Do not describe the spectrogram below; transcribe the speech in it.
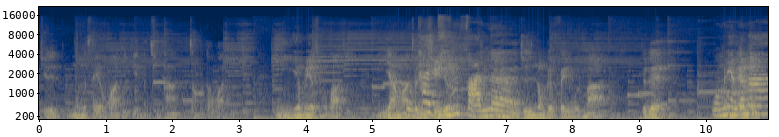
觉得那个才有话题点呢，其他找不到话题点。你又没有什么话题，你要么就是我太去频繁了呃。就是弄个绯闻嘛，对不对？我们两个吗？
